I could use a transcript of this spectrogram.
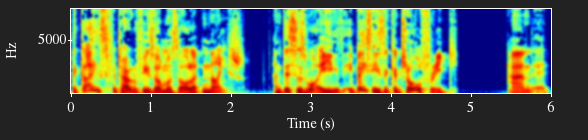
The guy's photography is almost all at night, and this is why he, he basically he's a control freak. And it,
